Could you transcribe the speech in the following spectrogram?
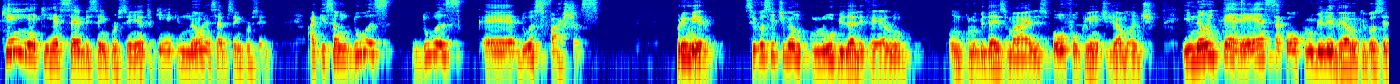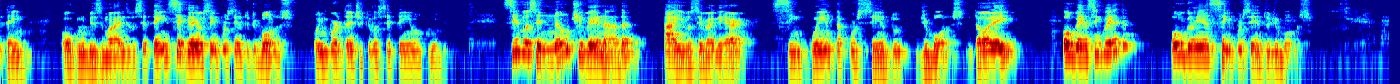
quem é que recebe 100%? Quem é que não recebe 100%? Aqui são duas, duas, é, duas faixas. Primeiro, se você tiver um clube da Livelo, um clube da Smiles ou for cliente diamante, e não interessa qual clube Livelo que você tem, qual clube Smiles você tem, você ganha o 100% de bônus. O importante é que você tenha um clube. Se você não tiver nada, aí você vai ganhar 50% de bônus. Então, olha aí, ou ganha 50% ou ganha 100% de bônus.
